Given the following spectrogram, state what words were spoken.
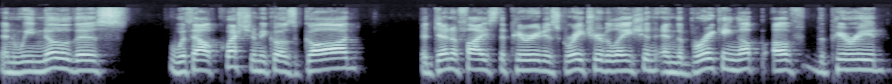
and we know this without question because God identifies the period as Great Tribulation, and the breaking up of the period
